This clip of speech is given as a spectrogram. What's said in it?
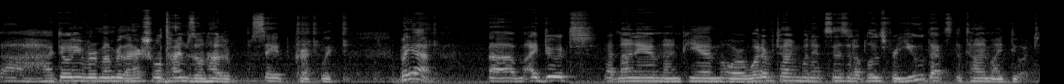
Uh, I don't even remember the actual time zone how to say it correctly. But yeah, um, I do it at 9 a.m., 9 p.m., or whatever time when it says it uploads for you. That's the time I do it.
